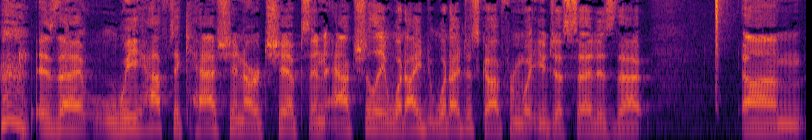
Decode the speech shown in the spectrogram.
is that we have to cash in our chips, and actually, what I what I just got from what you just said is that um,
